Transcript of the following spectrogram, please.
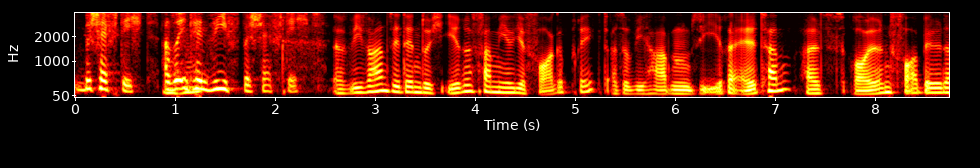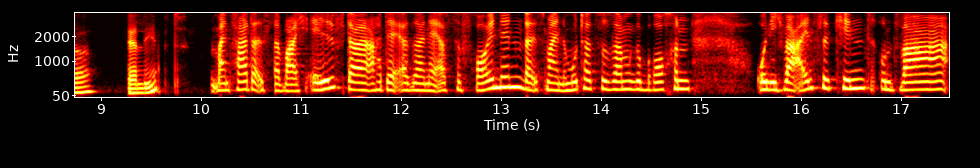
beschäftigt, also mhm. intensiv beschäftigt. Äh, wie waren Sie denn durch Ihre Familie vorgeprägt? Also wie haben Sie Ihre Eltern als Rollenvorbilder erlebt? Mein Vater ist, da war ich elf, da hatte er seine erste Freundin, da ist meine Mutter zusammengebrochen und ich war Einzelkind und war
